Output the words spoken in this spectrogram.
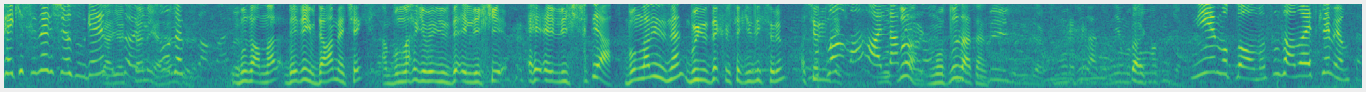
Peki siz ne düşünüyorsunuz? Gelin Ya siz sen de söyleyin. gel, Ne olacak söyle. bu zamlar? Bu zamlar dediği gibi devam edecek. Yani bunlar gibi yüzde 52 e, 52 çıktı ya. Bunların yüzünden bu yüzde 48'lik sürüm sürünecek. Mutlu ama halinden Mutlu. memnun. Mutlu zaten. Mutlu zaten. Niye mutlu Bak. olmasın ki? Niye mutlu olmasın? Zamlar etkilemiyor mu seni?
